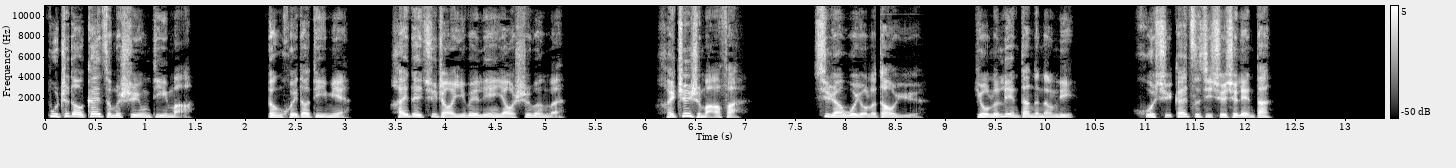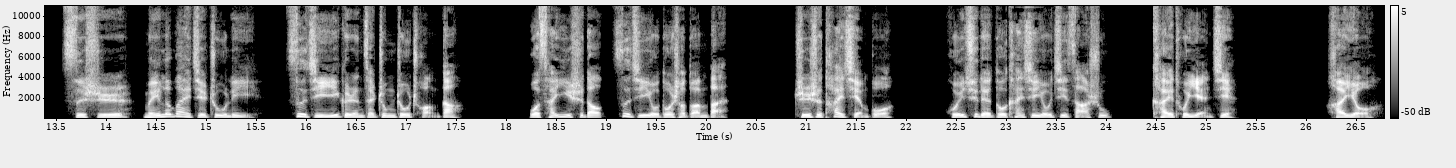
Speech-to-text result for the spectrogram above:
不知道该怎么使用地马，等回到地面，还得去找一位炼药师问问，还真是麻烦。既然我有了道语，有了炼丹的能力，或许该自己学学炼丹。此时没了外界助力，自己一个人在中州闯荡，我才意识到自己有多少短板，知识太浅薄，回去得多看些游记杂书，开拓眼界。还有，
